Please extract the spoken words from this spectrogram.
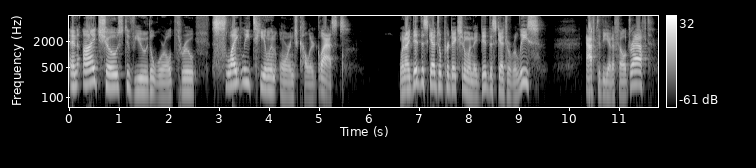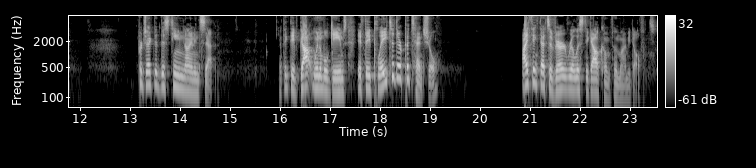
and I chose to view the world through slightly teal and orange colored glasses. When I did the schedule prediction, when they did the schedule release after the NFL draft, projected this team 9 and 7. I think they've got winnable games. If they play to their potential, I think that's a very realistic outcome for the Miami Dolphins.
